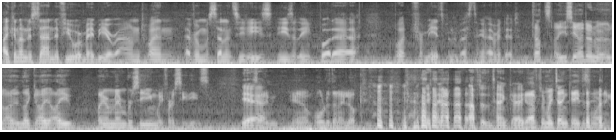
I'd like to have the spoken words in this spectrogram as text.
I can understand if you were maybe around when everyone was selling CDs easily, but uh, but for me, it's been the best thing I ever did. That's uh, you see, I don't know. I, like I, I I remember seeing my first CDs. Yeah, I'm you know older than I look. after the 10k. Yeah, After my 10k this morning.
